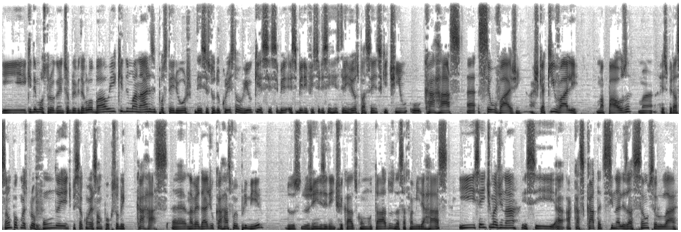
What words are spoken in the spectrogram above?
e que demonstrou ganho de sobrevida global e que, numa análise posterior desse estudo Crystal, viu que esse, esse benefício ele se restringiu aos pacientes que tinham o Carras uh, selvagem. Acho que aqui vale uma pausa, uma respiração um pouco mais profunda e a gente precisa conversar um pouco sobre Carras. É, na verdade, o Carras foi o primeiro dos, dos, genes identificados como mutados nessa família RAS. E se a gente imaginar esse, a, a cascata de sinalização celular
